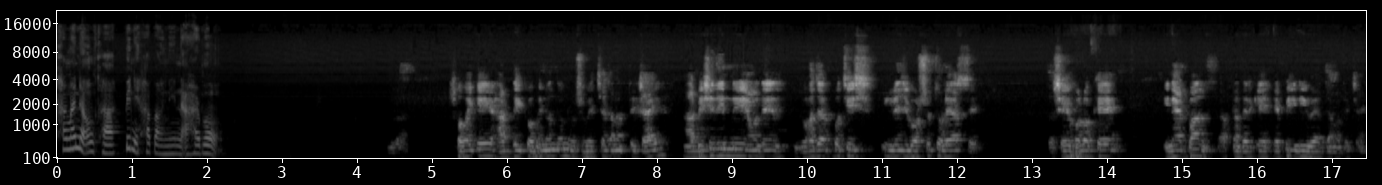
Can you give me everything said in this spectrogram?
থাংনানি অংখা বিনি হাবাংনি নাহারমু সবাইকে হার্দিক অভিনন্দন ও শুভেচ্ছা জানাতে চাই। আর বেশি দিন নেই, আমাদের দু হাজার পঁচিশ ইংরেজি বর্ষ চলে আসছে। তো সেই উপলক্ষে ইন অ্যাডভান্স আপনাদেরকে হ্যাপি নিউ ইয়ার জানাতে চাই।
